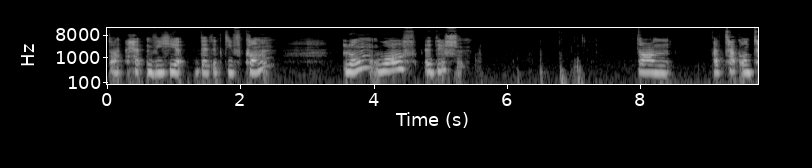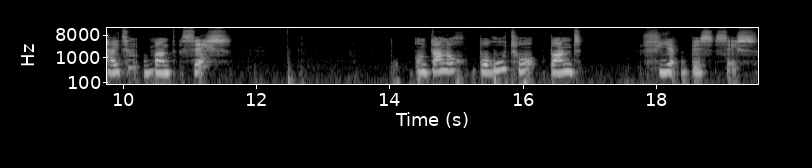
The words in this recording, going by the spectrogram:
Dann hätten wir hier Detektiv Conan. Lone Wolf Edition. Dann Attack on Titan Band 6. Und dann noch Boruto Band 4 bis 6.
